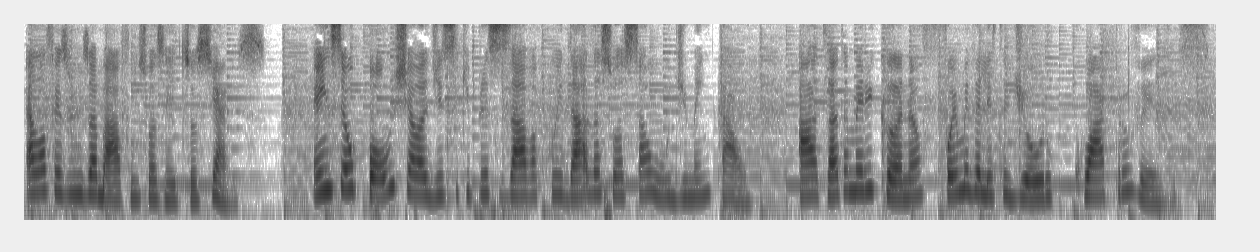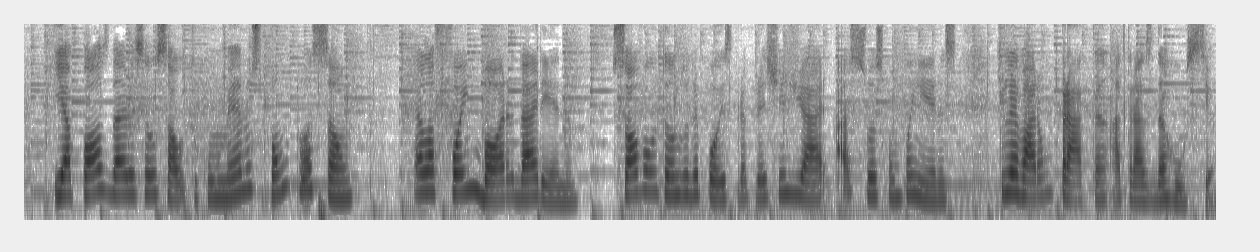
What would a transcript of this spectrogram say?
ela fez um desabafo em suas redes sociais. Em seu post, ela disse que precisava cuidar da sua saúde mental. A atleta americana foi medalhista de ouro quatro vezes. E após dar o seu salto com menos pontuação, ela foi embora da arena, só voltando depois para prestigiar as suas companheiras que levaram prata atrás da Rússia.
